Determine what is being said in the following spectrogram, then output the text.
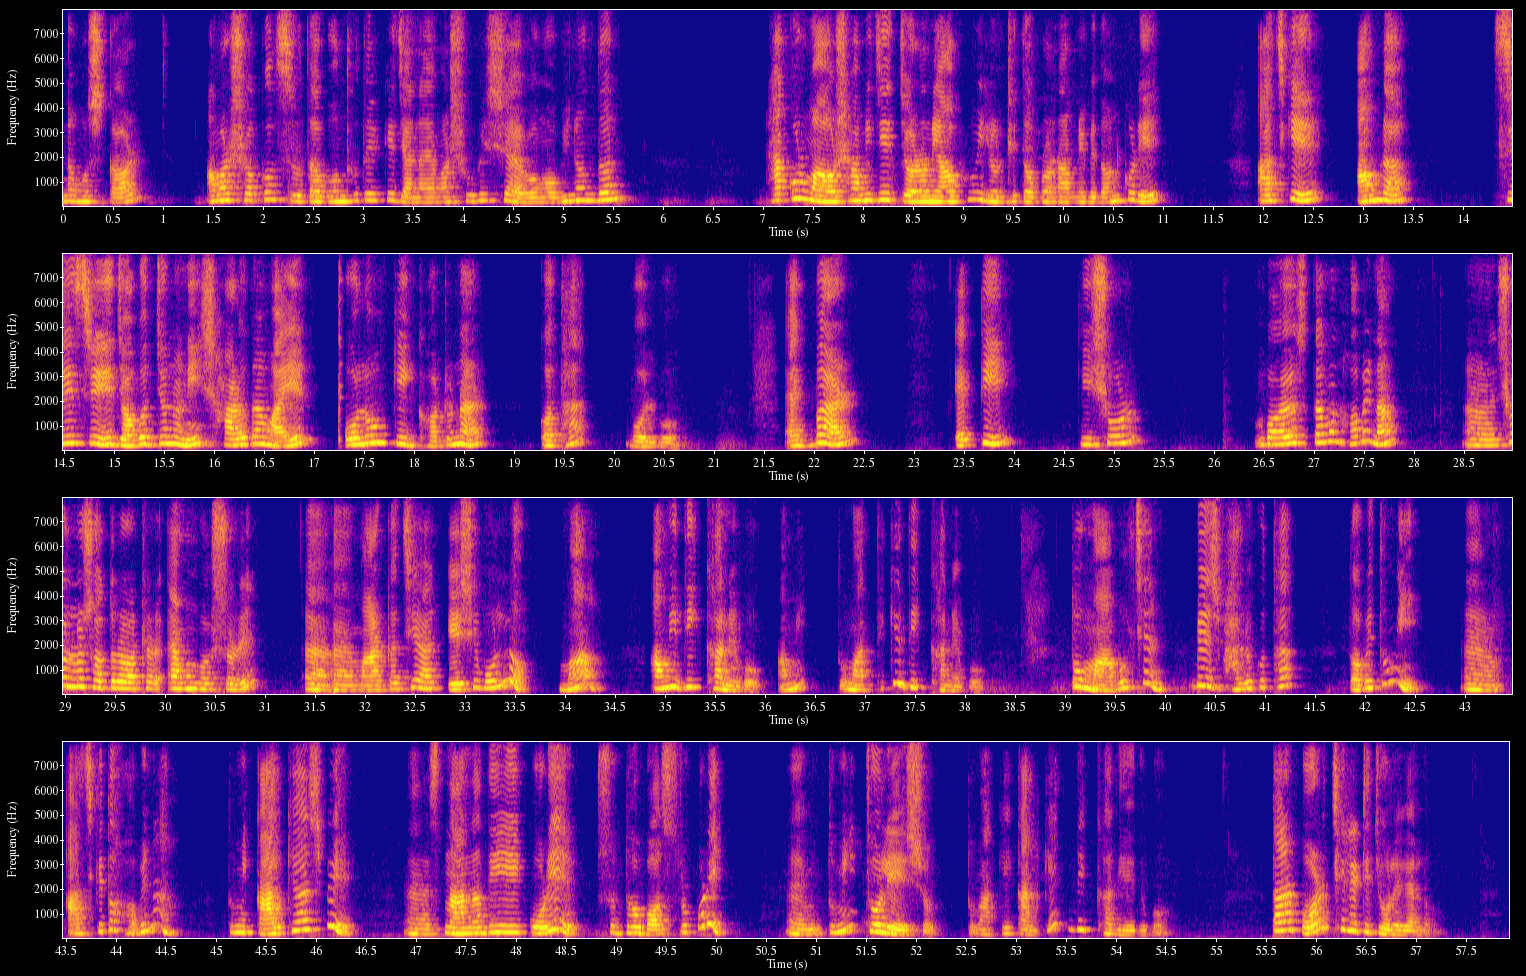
নমস্কার। আমার সকল শ্রোতা বন্ধুদেরকে জানাই আমার শুভেচ্ছা এবং অভিনন্দন। ঠাকুর মা ও স্বামীজির চরণে আভূমি লুণ্ঠিত প্রণাম নিবেদন করে আজকে আমরা শ্রী শ্রী জগজ্জননী সারদা মায়ের অলৌকিক ঘটনার কথা বলব। একবার একটি কিশোর বয়স তেমন হবে না ষোলো, সতেরো, আঠারো এমন বৎসরে মার কাছে এসে বলল, মা, আমি দীক্ষা নেব, আমি তোমার থেকে দীক্ষা নেব। তো মা বলছেন, বেশ ভালো কথা, তবে তুমি আজকে তো হবে না, তুমি কালকে আসবে স্নানাদি করে, শুদ্ধ বস্ত্র পরে তুমি চলে এসো, তোমাকে কালকে দীক্ষা দিয়ে দেব। তারপর ছেলেটি চলে গেল।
